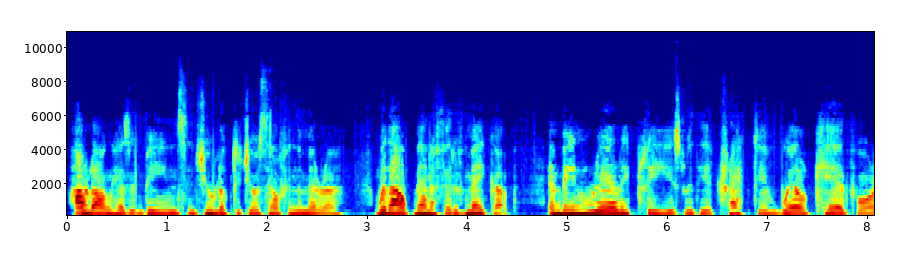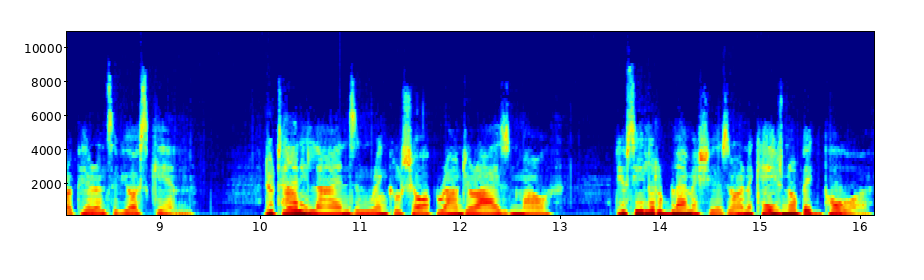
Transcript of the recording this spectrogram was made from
How long has it been since you looked at yourself in the mirror without benefit of makeup and been really pleased with the attractive, well cared for appearance of your skin? Do tiny lines and wrinkles show up around your eyes and mouth? Do you see little blemishes or an occasional big pore?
